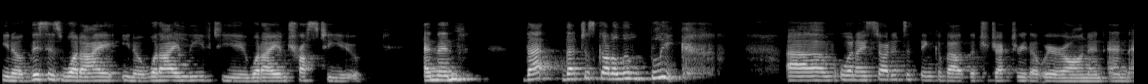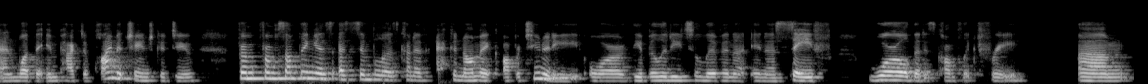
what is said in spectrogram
you know, this is what I, you know, what I leave to you, what I entrust to you. And then that that just got a little bleak um, when I started to think about the trajectory that we were on and, and, and what the impact of climate change could do from, from something as, as simple as kind of economic opportunity or the ability to live in a, in a safe world that is conflict free. Um,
